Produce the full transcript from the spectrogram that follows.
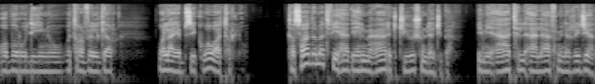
وبورودينو وترافلجر ولايبزيغ وواترلو. تصادمت في هذه المعارك جيوش لجبة بمئات الآلاف من الرجال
